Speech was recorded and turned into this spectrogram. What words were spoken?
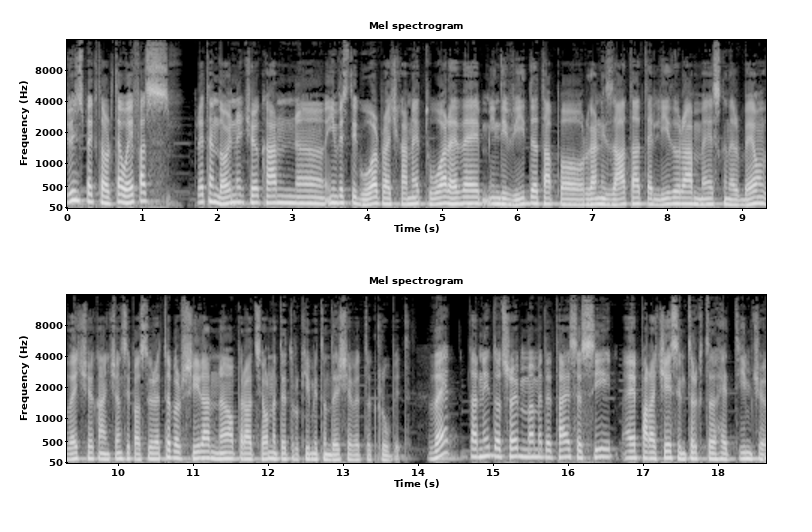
dy inspektorët e UEFA-s pretendojnë që kanë investiguar, pra që kanë hetuar edhe individët apo organizatat e lidhura me Skënderbeun dhe që kanë qenë sipas tyre të përfshira në operacionet e trukimit të ndeshjeve të klubit. Dhe tani do të shohim më me detaje se si e paraqesin tërë këtë hetim që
